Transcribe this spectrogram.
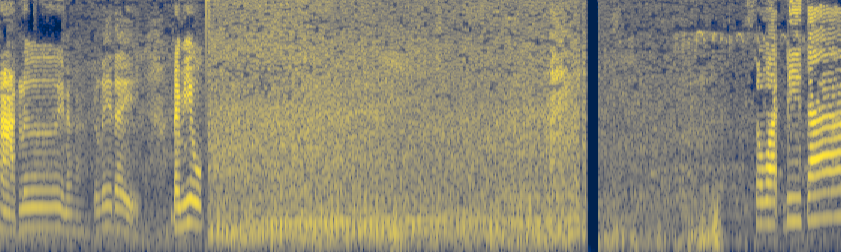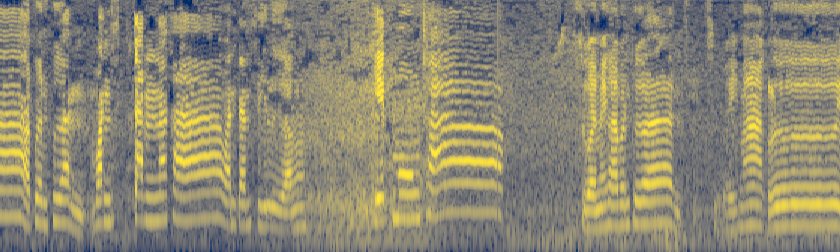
หาดเลยนะคะ ก็เลยได้ได้มีโอกาสสวัสดีจ้า เพื่อนเพื่อนวันจันทร์นะคะ วันจันทร์สีเหลืองเจ็ดโมงเช้าสวยไหมคะเพื่อนเพื่อนสวยมากเลย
